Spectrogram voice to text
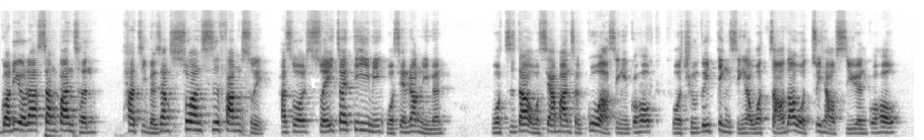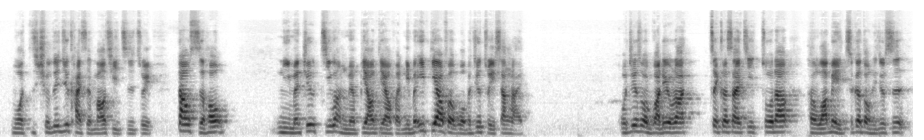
，Guardiola 上半程他基本上算是放水。他说谁在第一名，我先让你们。我知道我下半程过了新年过后，我球队定型了，我找到我最好十元过后，我球队就开始毛起直追，到时候。你们就希望你们不要掉分，你们一掉分，我们就追上来。我就说瓜迪奥拉这个赛季做到很完美，这个东西就是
